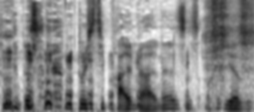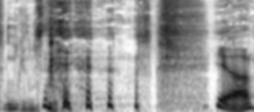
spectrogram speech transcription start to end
durch die Palme halt, ne? Das ist auch eher so ungünstig. ja,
